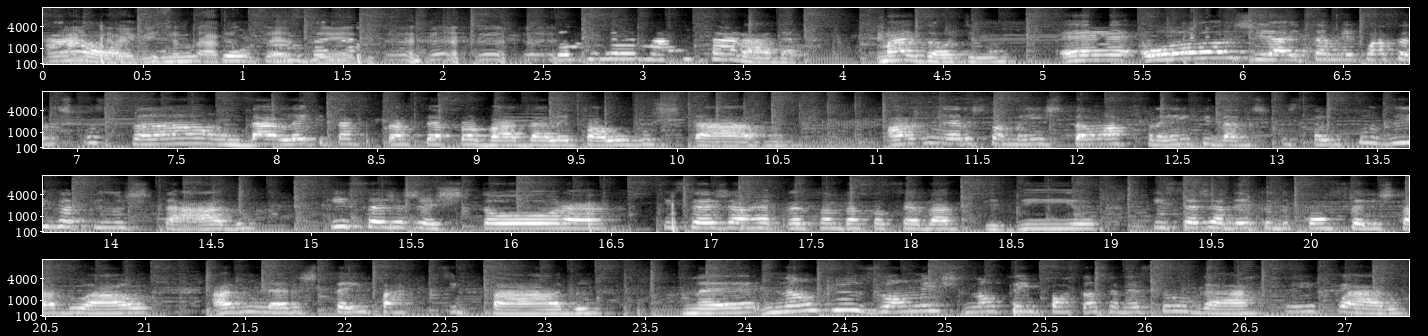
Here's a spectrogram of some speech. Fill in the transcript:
Ah, a entrevista está acontecendo. Estou vendo a imagem parada. Mas ótimo. É, hoje, aí também com essa discussão da lei que está para ser aprovada, a lei Paulo Gustavo, as mulheres também estão à frente da discussão, inclusive aqui no Estado, que seja gestora, que seja representante da sociedade civil, que seja dentro do Conselho Estadual, as mulheres têm participado, né? Não que os homens não tenham importância nesse lugar, sim, claro,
